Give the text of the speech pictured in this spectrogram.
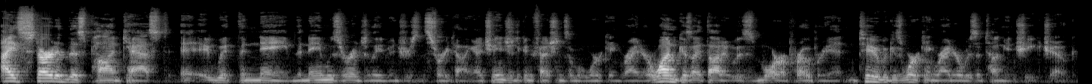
I started this podcast uh, with the name. The name was originally Adventures in Storytelling. I changed it to Confessions of a Working Writer. One because I thought it was more appropriate, and two because working writer was a tongue-in-cheek joke.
